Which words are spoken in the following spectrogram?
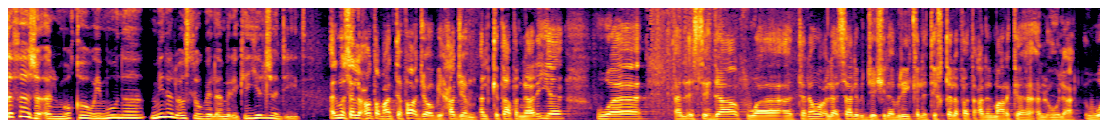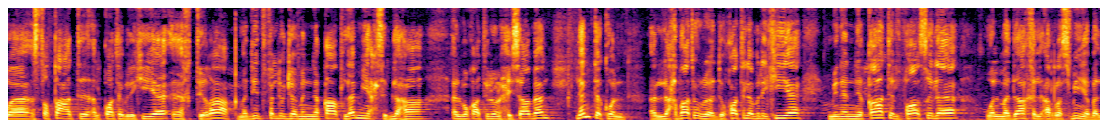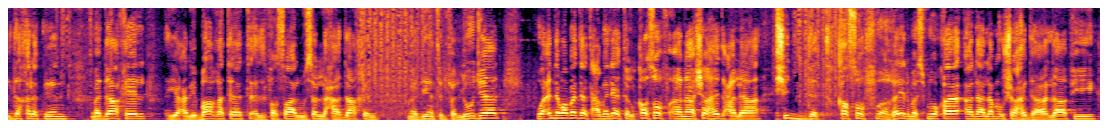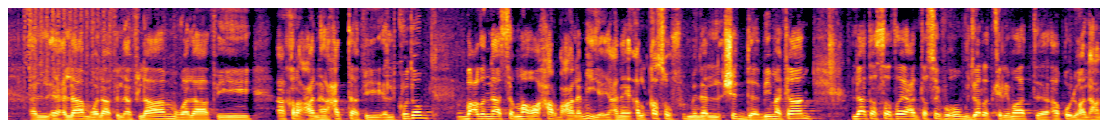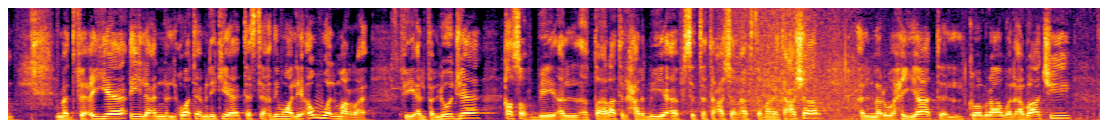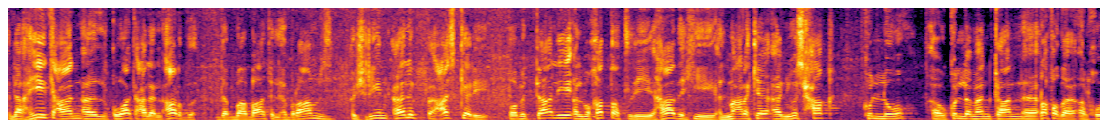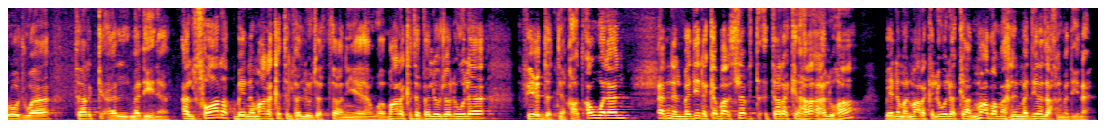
تفاجأ المقاومون من الأسلوب الأمريكي الجديد المسلحون طبعا تفاجؤوا بحجم الكثافة النارية والاستهداف وتنوع الأساليب الجيش الأمريكي التي اختلفت عن المعركة الأولى. واستطاعت القوات الأمريكية اختراق مدينة فلوجة من نقاط لم يحسب لها المقاتلون حسابا. لم تكن اللحظات الأولى القوات الأمريكية من النقاط الفاصلة والمداخل الرسمية بل دخلت من مداخل يعني باغتت الفصائل المسلحة داخل مدينة الفلوجة. وعندما بدأت عملية القصف أنا شاهد على شدة قصف غير مسبوقة. أنا لم أشاهدها لا في الإعلام ولا في الأفلام ولا في أقرأ عنها حتى في الكتب. بعض الناس سموها حرب عالمية يعني القصف من الشدة بمكان. لا تستطيع أن تصفه مجرد كلمات أقولها الآن. مدفعية قيل أن القوات الأمريكية تستخدمها لأول مرة في الفلوجة قصف بالطائرات الحربية اف 16 اف 18 المروحيات الكوبرا والأباتشي. ناهيك عن القوات على الأرض دبابات الإبرامز 20 ألف عسكري. وبالتالي المخطط لهذه المعركة أن يسحق كل أو كل من كان رفض الخروج وترك المدينة. الفارق بين معركة الفلوجة الثانية ومعركة الفلوجة الأولى في عدة نقاط. أولا أن المدينة كما أسلفت تركها أهلها بينما المعركة الأولى كان معظم أهل المدينة داخل المدينة.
